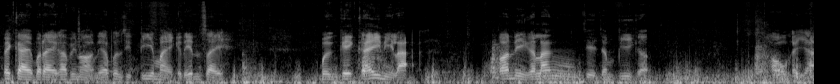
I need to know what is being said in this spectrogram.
ไปไกลบ่ได้ครับพี่น้องเดี๋ยเพิ่นซิตี้ใหม่กระเด็นใส่เบิ่งใกล้ๆนี่ละตอนนี้กำลังเจจำปีกับเขาขยะ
